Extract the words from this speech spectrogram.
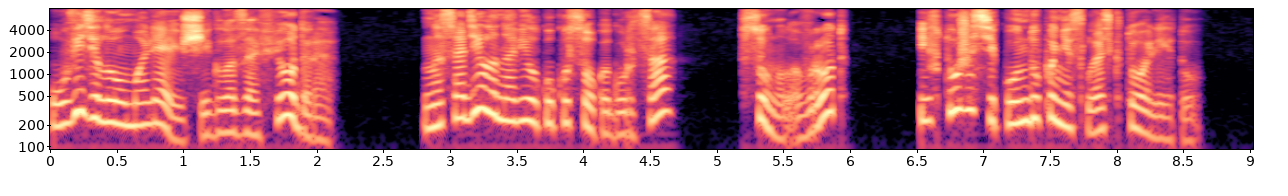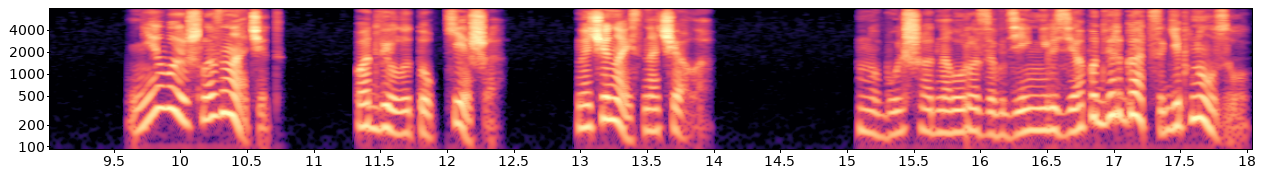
увидела умоляющие глаза Федора, насадила на вилку кусок огурца, сунула в рот и в ту же секунду понеслась к туалету. «Не вышло, значит», — подвел итог Кеша. «Начинай сначала». Но больше одного раза в день нельзя подвергаться гипнозу,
